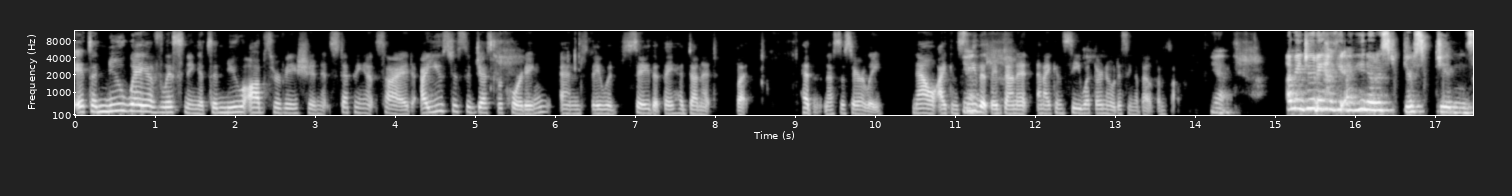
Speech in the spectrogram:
it's a new way of listening. It's a new observation. It's stepping outside. I used to suggest recording, and they would say that they had done it, but hadn't necessarily. Now I can see Yeah. that they've done it, and I can see what they're noticing about themselves. Yeah. I mean, Judy, have you have you noticed your students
